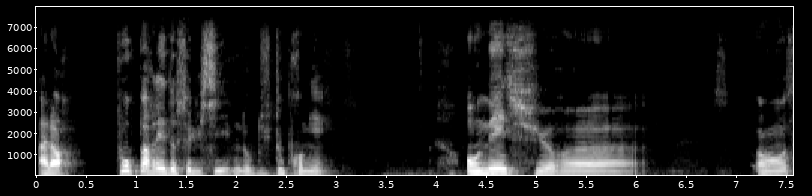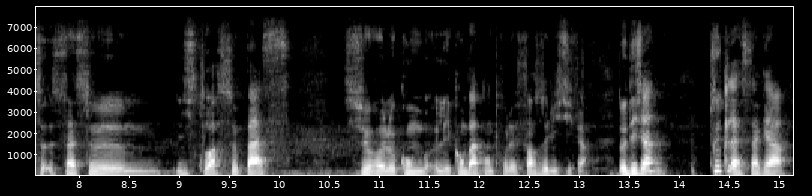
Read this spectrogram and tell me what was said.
Alors, pour parler de celui-ci, donc du tout premier, on est sur... Euh, ça l'histoire se passe sur le les combats contre les forces de Lucifer. Donc déjà, toute la saga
